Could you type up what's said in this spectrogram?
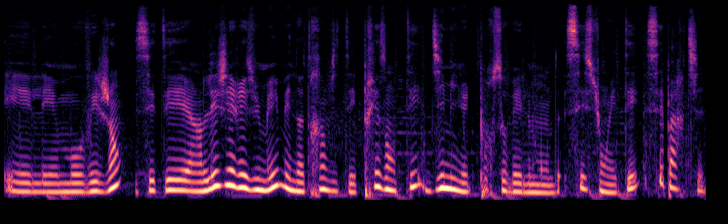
et les mauvais gens. C'était un léger résumé, mais notre invité présentait 10 minutes pour sauver le monde. Session été, c'est parti.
